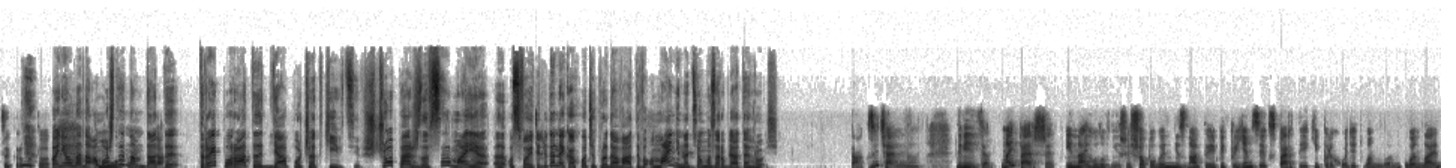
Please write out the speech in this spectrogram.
Це круто. Пані Олена, а можете е, нам дати так. Три поради для початківців? Що перш за все має е, освоїти людина, яка хоче продавати в онлайні, на цьому заробляти гроші? Так, звичайно. Дивіться, найперше і найголовніше, що повинні знати підприємці, експерти, які переходять в онлайн,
